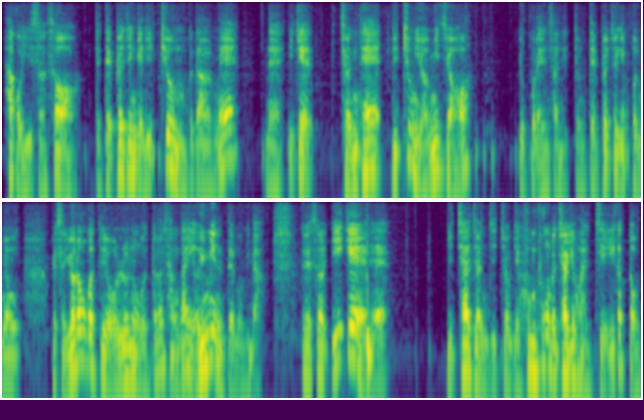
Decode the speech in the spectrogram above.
하고 있어서 대표적인 게 리튬 그 다음에 네 이게 전해 리튬 염이죠. 6분의 인산 리튬 대표적인 범용 그래서 이런 것들이 오르는 것들은 상당히 의미 있는 대목이다. 그래서 이게 2차 전지 쪽에 훈풍으로 작용할지 이것도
